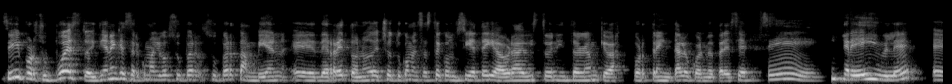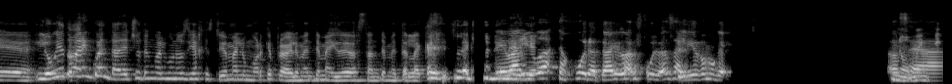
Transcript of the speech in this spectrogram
Sí, por supuesto, y tiene que ser como algo súper, súper también eh, de reto, ¿no? De hecho, tú comenzaste con 7 y ahora he visto en Instagram que vas por 30, lo cual me parece sí. increíble. Eh, y lo voy a tomar en cuenta. De hecho, tengo algunos días que estoy de mal humor que probablemente me ayude bastante a meter la cara. te va a ayudar, te juro, te va a ayudar full a salir como que... O no, sea,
